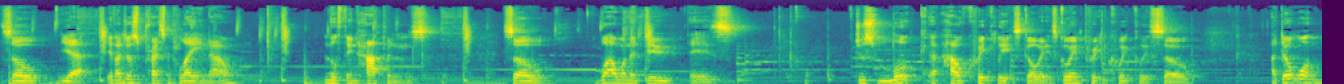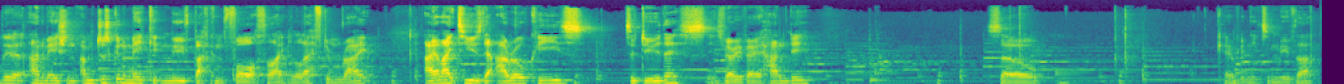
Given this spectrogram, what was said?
So yeah, if I just press play now, nothing happens. So what I want to do is just look at how quickly it's going. It's going pretty quickly, so I don't want the animation, I'm just going to make it move back and forth like left and right. I like to use the arrow keys to do this, it's very very handy. So Okay, we need to move that.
